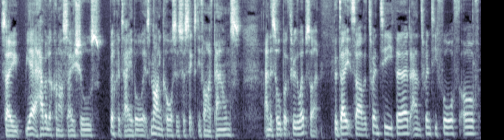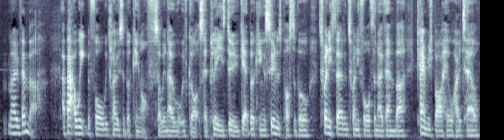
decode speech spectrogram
So yeah, have a look on our socials, book a table. It's nine courses for sixty five pounds, and it's all booked through the website. The dates are the twenty third and twenty fourth of November. About a week before we close the booking off, so we know what we've got. So please do get booking as soon as possible. Twenty third and twenty fourth of November, Cambridge Bar Hill Hotel.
